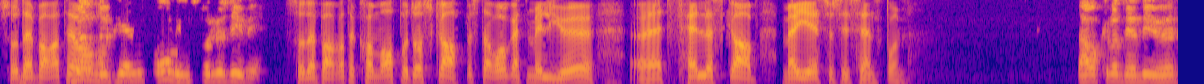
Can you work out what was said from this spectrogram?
Så det er bare til å. Så det er bare til å komme opp, og da skapes det òg et miljø, eh, et fellesskap med Jesus i sentrum. Det er akkurat det de gjør.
